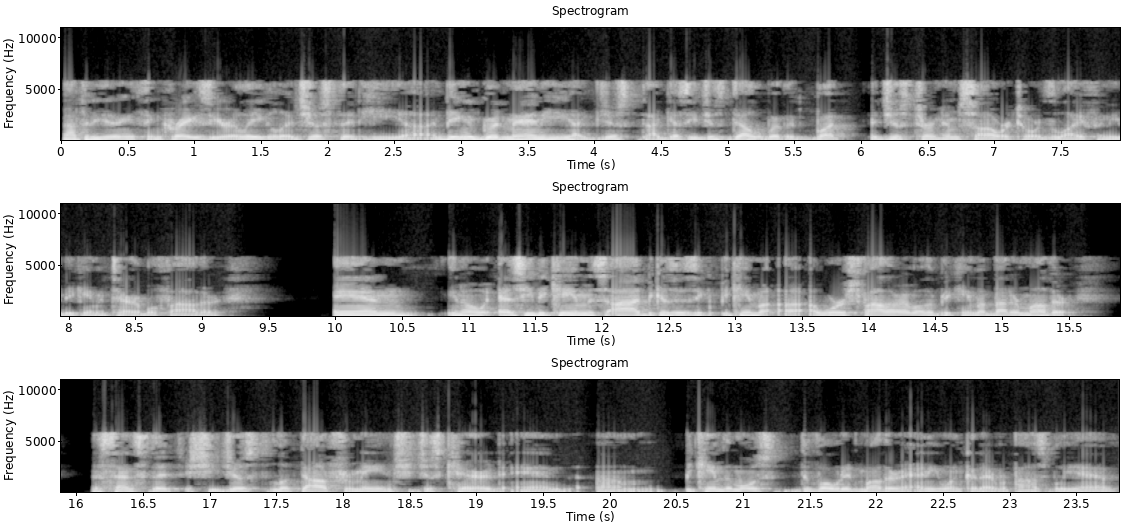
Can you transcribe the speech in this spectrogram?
Not that he did anything crazy or illegal. It's just that he, uh, and being a good man, he, I just, I guess he just dealt with it, but it just turned him sour towards life and he became a terrible father. And, you know, as he became this odd, because as he became a, a worse father, my mother became a better mother. In the sense that she just looked out for me and she just cared and, um, became the most devoted mother anyone could ever possibly have.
